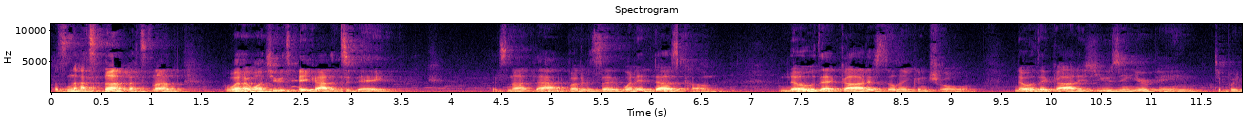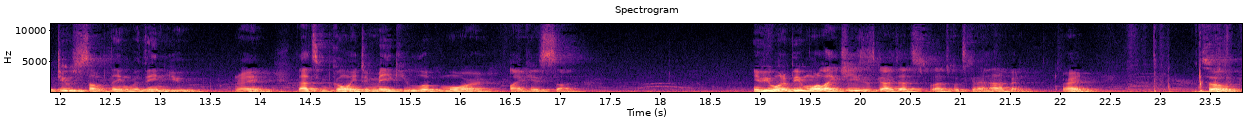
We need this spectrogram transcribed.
that's not that's not that's not what I want you to take out of today. It's not that. But it says when it does come, know that God is still in control. Know that God is using your pain to produce something within you, right? That's going to make you look more like his son. If you want to be more like Jesus, guys, that's that's what's going to happen, right? So,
